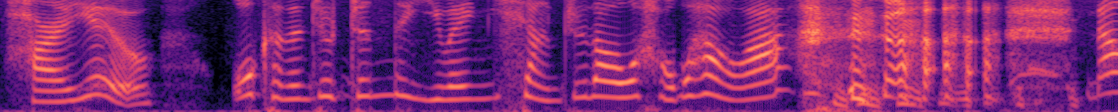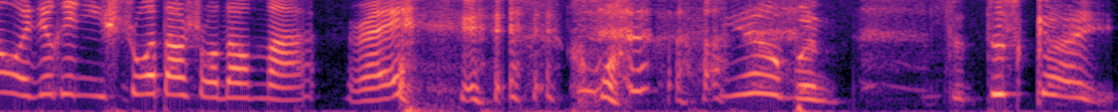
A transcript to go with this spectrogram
How are you？ 我可能就真的以为你想知道我好不好啊，那我就跟你说道说道嘛，right？ Yeah, but th- this guy,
